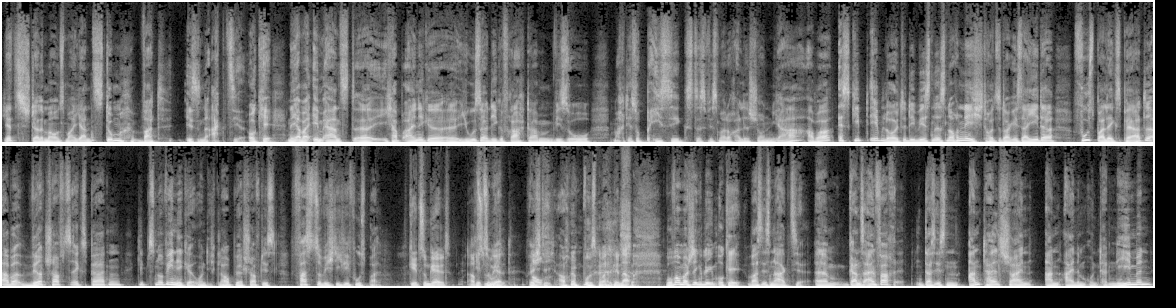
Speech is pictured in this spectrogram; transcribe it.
Jetzt stellen wir uns mal ganz dumm, was ist eine Aktie? Okay, nee, aber im Ernst, äh, ich habe einige äh, User, die gefragt haben, wieso macht ihr so Basics, das wissen wir doch alles schon. Ja, aber es gibt eben Leute, die wissen es noch nicht. Heutzutage ist ja jeder Fußballexperte, aber Wirtschaftsexperten gibt es nur wenige. Und ich glaube, Wirtschaft ist fast so wichtig wie Fußball. Geht zum Geld. Absolut. Geht zum Geld. Richtig. Auch, auch im Fußball, genau. Wo waren wir stehen geblieben? Okay, was ist eine Aktie? Ähm, ganz einfach, das ist ein Anteilsschein an einem Unternehmen.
